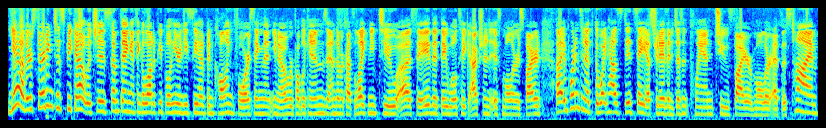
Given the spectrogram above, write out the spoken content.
Yeah, they're starting to speak out, which is something I think a lot of people here in D.C. have been calling for, saying that, you know, Republicans and Democrats alike need to uh, say that they will take action if Mueller is fired. Uh, important to note that the White House did say yesterday that it doesn't plan to fire Mueller at this time.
